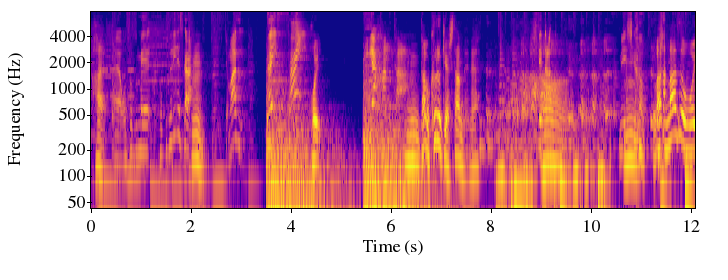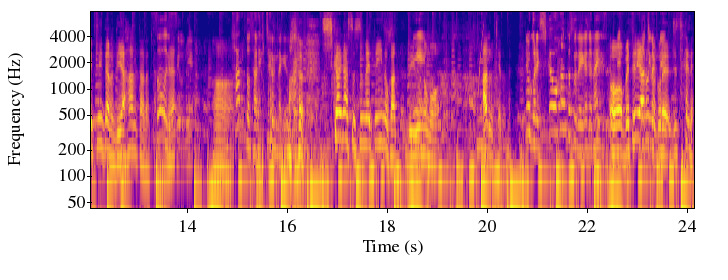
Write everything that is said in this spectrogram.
はい。えーおすすめトップ3ですから、うん。じゃあまず第3位。ほい、ディアハンタうーん、多分来る気がしたんだよね。してた、あね、しかも、ーままず思いついたのディアハンターだったからね。そうですよね。あハントされちゃうんだけどね。ー鹿が進めていいのかっていうのもあるけどねでもこれ鹿をハントする映画じゃないですからね。お別にあのねもちろんこれ実際ね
